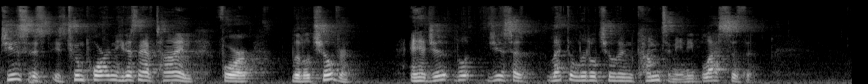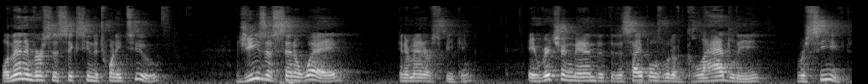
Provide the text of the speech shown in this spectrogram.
Jesus is, is too important. He doesn't have time for little children. And yet Jesus says, Let the little children come to me, and he blesses them. Well, then in verses 16 to 22, Jesus sent away, in a manner of speaking, a rich young man that the disciples would have gladly received.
